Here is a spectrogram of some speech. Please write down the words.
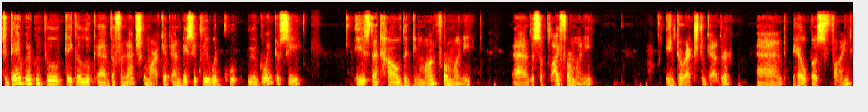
today we're going to take a look at the financial market and basically what we're going to see is that how the demand for money and the supply for money interact together and help us find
